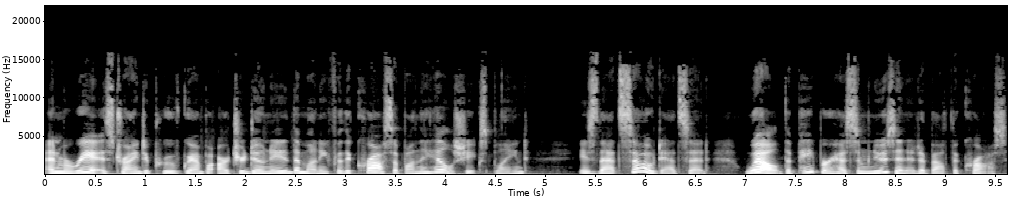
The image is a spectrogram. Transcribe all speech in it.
and Maria is trying to prove Grandpa Archer donated the money for the cross up on the hill, she explained. Is that so? Dad said. Well, the paper has some news in it about the cross.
